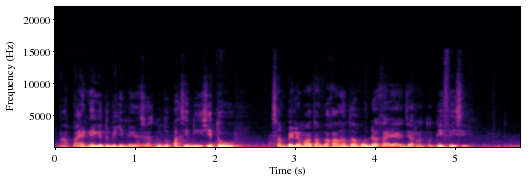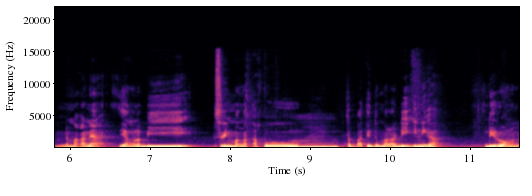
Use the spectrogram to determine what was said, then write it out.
ngapain kayak gitu bikin bikin sesuatu tuh pasti di situ sampai lima tahun belakangan tuh aku udah kayak jarang nonton TV sih nah, makanya yang lebih sering banget aku Hmm. tempatin tuh malah di ini kak di ruangan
